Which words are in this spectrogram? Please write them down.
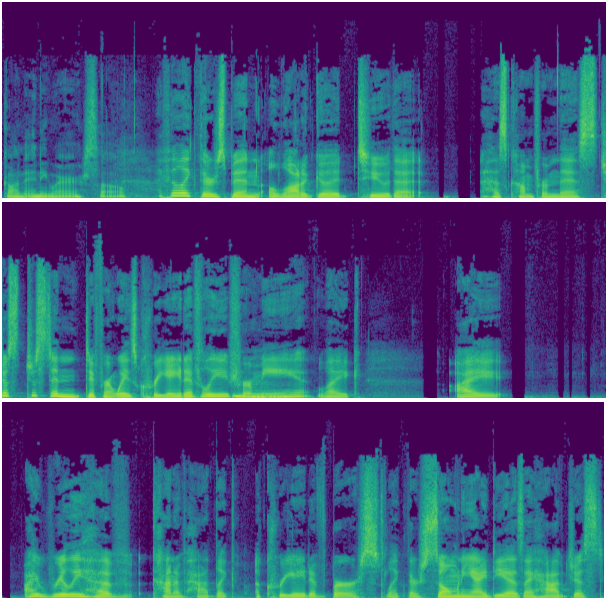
gone anywhere. So I feel like there's been a lot of good too that has come from this just just in different ways creatively for Mhm. me like I I really have kind of had like a creative burst like there's so many ideas I have just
